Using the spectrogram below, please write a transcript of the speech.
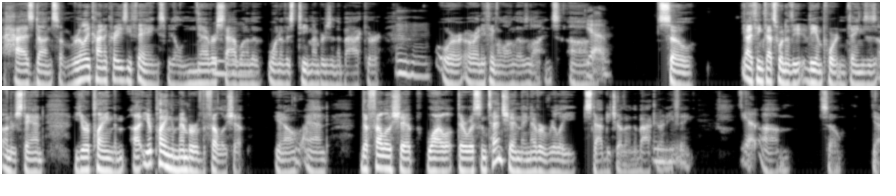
has done some really kind of crazy things, but he'll never stab one of Mm-hmm. the one of his team members in the back or hmm or or anything along those lines. Um, yeah, So I think that's one of the the important things is understand you're playing the uh, you're playing a member of the fellowship, you know, Yeah. and the fellowship while there was some tension, they never really stabbed each other in the back or Mhm. anything. yeah. Um, so yeah.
